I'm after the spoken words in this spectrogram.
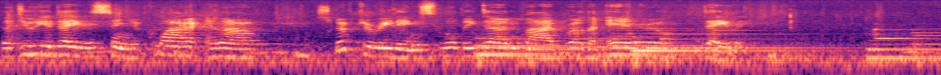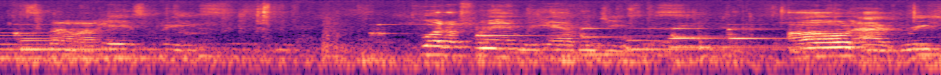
the Julia Davis Senior Choir, and our scripture readings will be done by Brother Andrew Daly. Let's bow our heads, please. What a friend we have in Jesus. All our griefs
